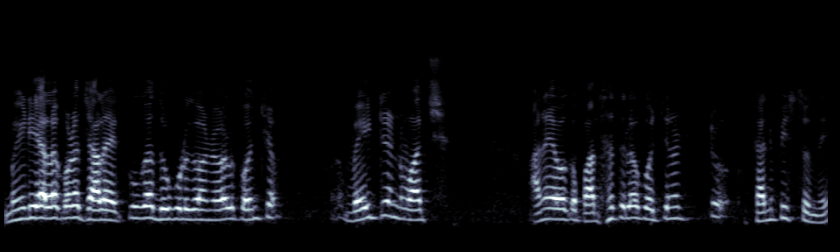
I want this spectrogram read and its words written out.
మీడియాలో కూడా చాలా ఎక్కువగా దూకుడుగా ఉండేవాళ్ళు. కొంచెం వెయిట్ అండ్ వాచ్ అనే ఒక పద్ధతిలోకి వచ్చినట్టు కనిపిస్తుంది.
